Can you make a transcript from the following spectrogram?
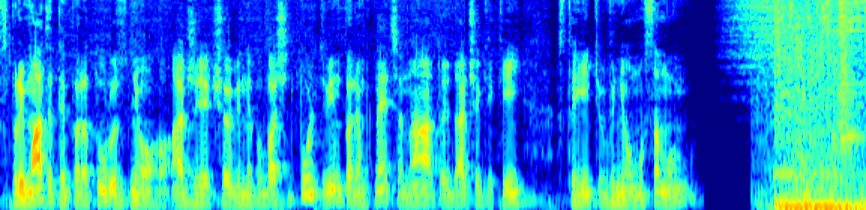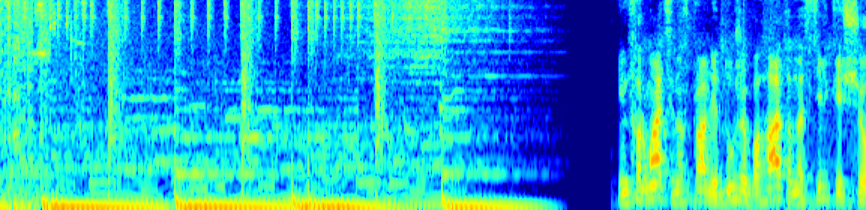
сприймати температуру з нього. Адже якщо він не побачить пульт, він перемкнеться на той датчик, який стоїть в ньому самому. Інформації насправді дуже багато, настільки, що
